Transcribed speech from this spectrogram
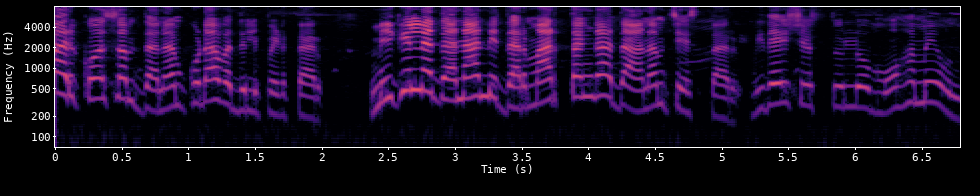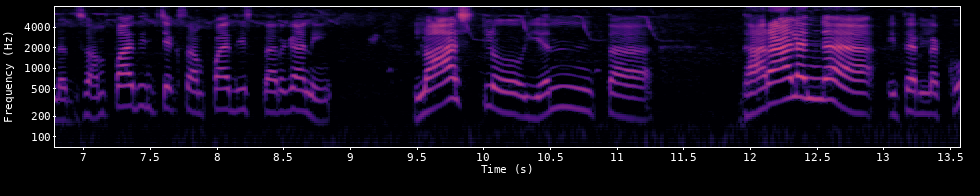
వారి కోసం ధనం కూడా వదిలిపెడతారు. మిగిలిన ధనాన్ని ధర్మార్థంగా దానం చేస్తారు. విదేశస్తుల్లో మోహమే ఉండదు. సంపాదించక సంపాదిస్తారు కానీ లాస్ట్లో ఎంత ధారాళంగా ఇతరులకు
